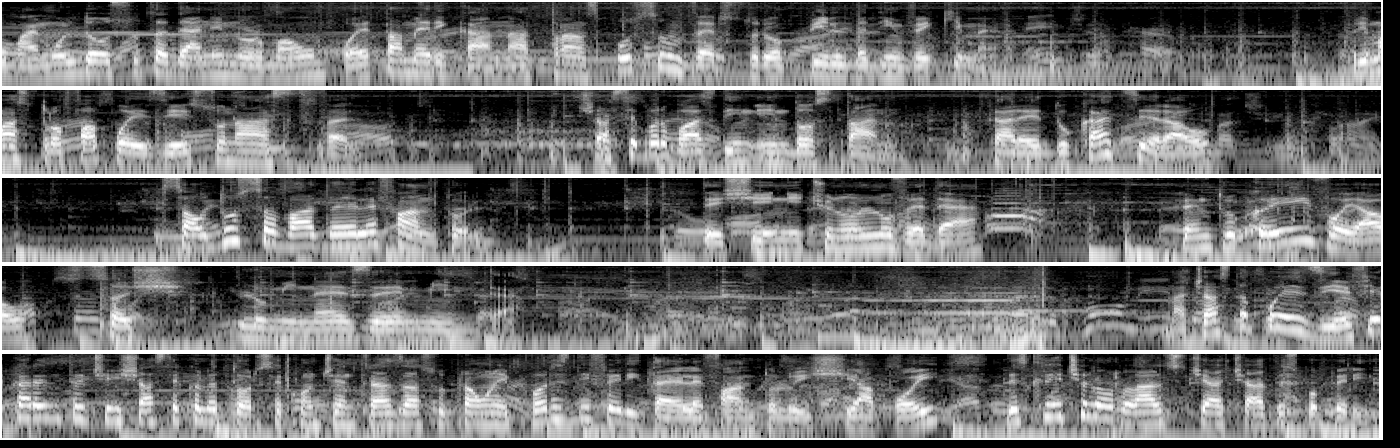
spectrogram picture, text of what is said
Cu mai mult de 100 de ani în urmă, un poet american a transpus în versuri o pildă din vechime. Prima strofa poeziei suna astfel. Șase bărbați din Indostan, care educați erau, s-au dus să vadă elefantul, deși niciunul nu vedea, pentru că ei voiau să-și lumineze mintea. În această poezie, fiecare dintre cei șase călători se concentrează asupra unei părți diferite a elefantului și apoi descrie celorlalți ceea ce a descoperit.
